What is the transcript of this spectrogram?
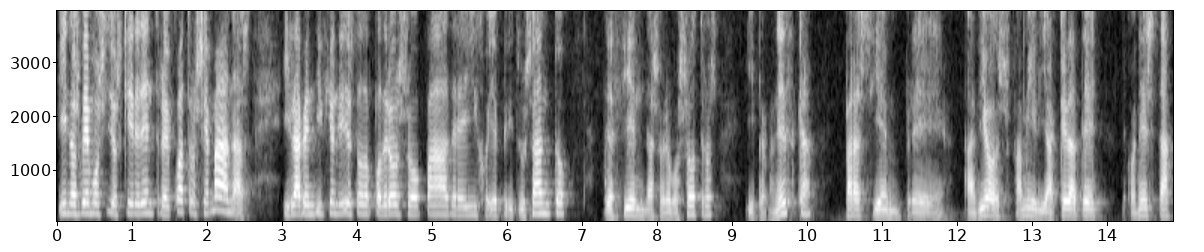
y nos vemos, si Dios quiere, dentro de cuatro semanas. Y la bendición de Dios Todopoderoso, Padre, Hijo y Espíritu Santo, descienda sobre vosotros y permanezca para siempre. Adiós familia, quédate con esta,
